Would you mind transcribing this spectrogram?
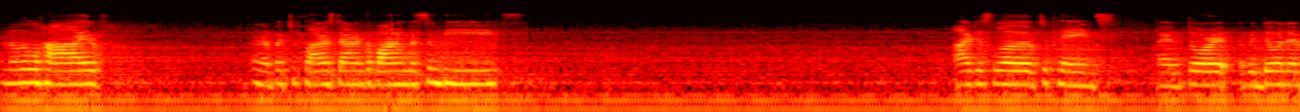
and the little hive and a bunch of flowers down at the bottom with some bees I just love to paint. I adore it. I've been doing it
